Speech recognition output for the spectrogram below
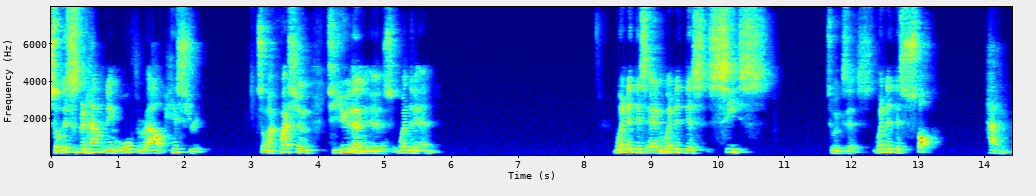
So this has been happening all throughout history. So my question to you then is, when did it end? When did this end? When did this cease to exist? When did this stop happening?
